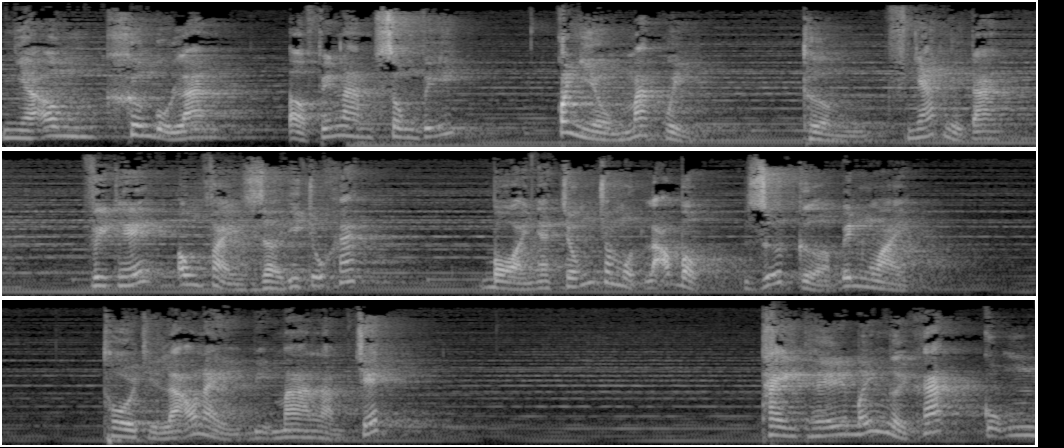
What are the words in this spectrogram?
Nhà ông Khương Bù Lan ở phía nam sông Vĩ có nhiều ma quỷ, thường nhát người ta. Vì thế ông phải rời đi chỗ khác, bỏ nhà trống cho một lão bộc giữ cửa bên ngoài. Thôi thì lão này bị ma làm chết. Thay thế mấy người khác cũng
